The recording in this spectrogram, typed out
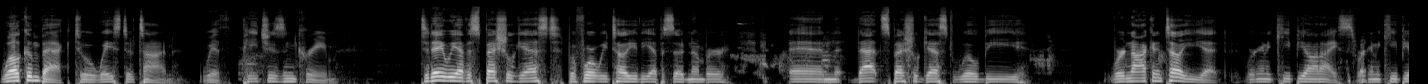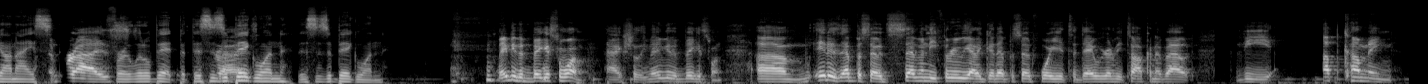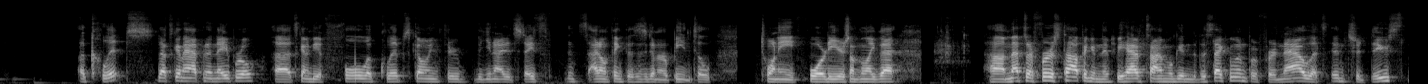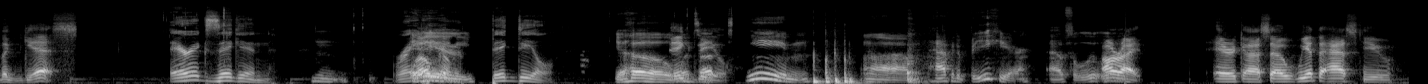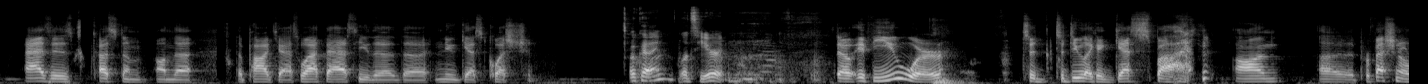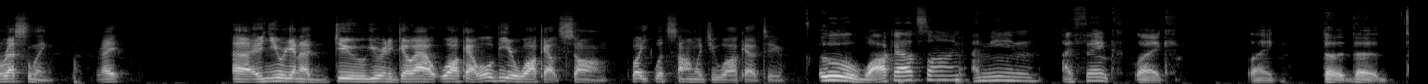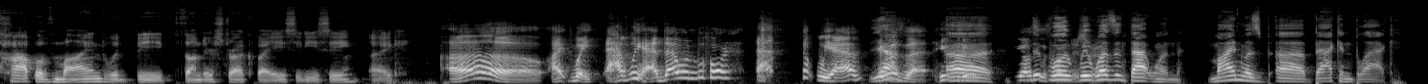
Welcome back to A Waste of Time with Peaches and Cream. Today we have a special guest before we tell you the episode number, and that special guest will be. We're not going to tell you yet. We're going to keep you on ice. We're going to keep you on ice Surprise. for a little bit, but this is a big one. This is a big one. Maybe the biggest one, actually. Maybe the biggest one. Um, it is episode 73. We got a good episode for you today. We're going to be talking about the upcoming eclipse that's going to happen in April. Uh, it's going to be a full eclipse going through the United States. It's, I don't think this is going to repeat until 2040 or something like that. Um, that's our first topic, and if we have time, we'll get into the second one. But for now, let's introduce the guests. Eric Ziggin. Hmm. Right Welcome. here. Big deal. Yo, Big what's deal. up, team? Um, happy to be here. Absolutely. All right, Eric. Uh, so we have to ask you, as is custom on the the podcast, we'll have to ask you the the new guest question. Okay, let's hear it. So if you were to to do like a guest spot on uh, professional wrestling, right? Uh, and you were gonna do, you were gonna go out, walk out. What would be your walkout song? What what song would you walk out to? Ooh, walkout song. I mean, I think like, like the the top of mind would be "Thunderstruck" by ACDC. Like, Oh, I wait. Have we had that one before? we have. Yeah. Who was that? Who, who Uh, was, who else Th- was well, it wasn't that one. Mine was uh, Back in Black.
